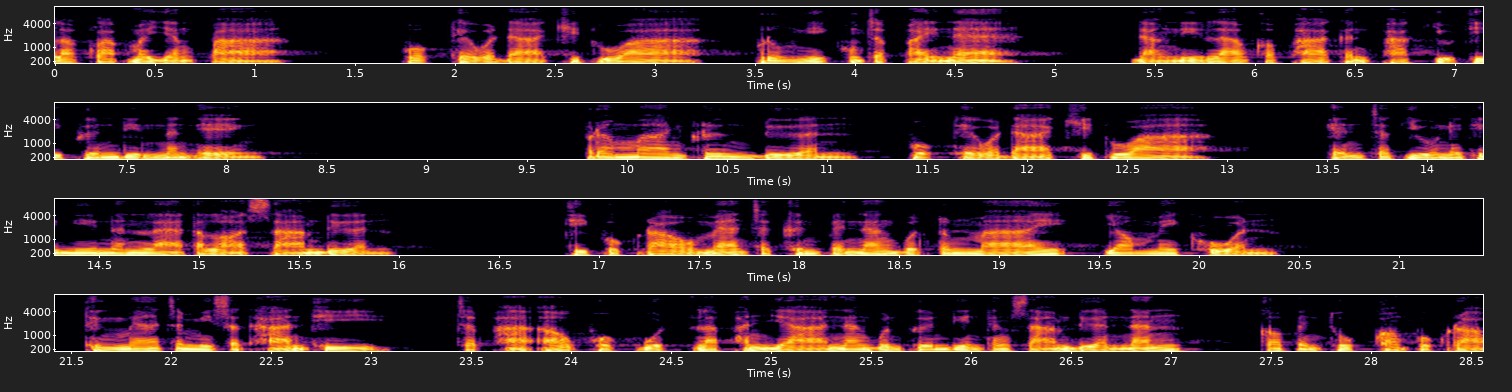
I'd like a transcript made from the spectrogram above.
แล้วกลับมายังป่า พวกเทวดาคิดว่า พรุ่งนี้คงจะไปแน่ ดังนี้แล้วก็พากันพักอยู่ที่พื้นดินนั่นเอง ประมาณครึ่งเดือน พวกเทวดาคิดว่า เห็นจะอยู่ในที่นี้นั้นแลตลอดสามเดือน ที่พวกเราแม้จะขึ้นไปนั่งบนต้นไม้ย่อมไม่ควร ถึงแม้จะมีสถานที่จะพาเอาพวกบุตรและพัญญานั่งบนพื้นดินทั้งสามเดือนนั้น ก็เป็นทุกข์ของพวกเรา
